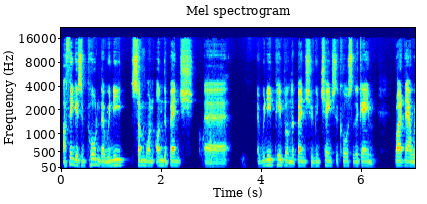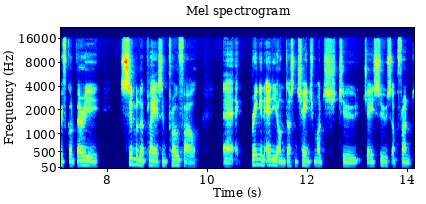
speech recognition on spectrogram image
I think it's important that we need someone on the bench. Uh, we need people on the bench who can change the course of the game. Right now, we've got very similar players in profile. Uh, bringing Eddie on doesn't change much to Jesus up front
